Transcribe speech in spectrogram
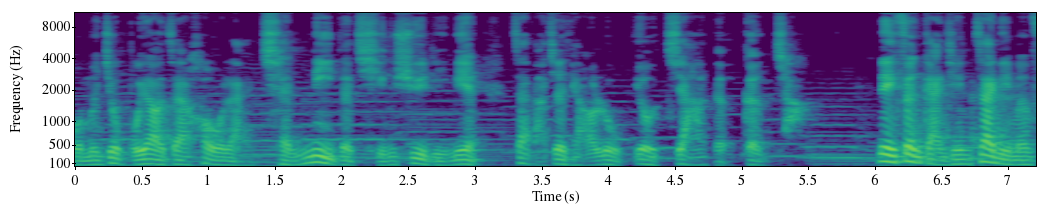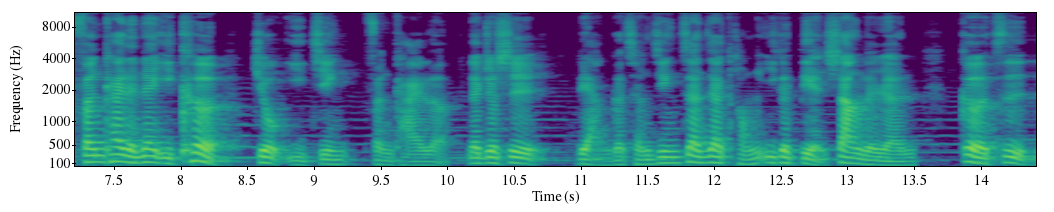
我们就不要在后来沉溺的情绪里面，再把这条路又加得更长。那份感情在你们分开的那一刻就已经分开了，那就是两个曾经站在同一个点上的人，各自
